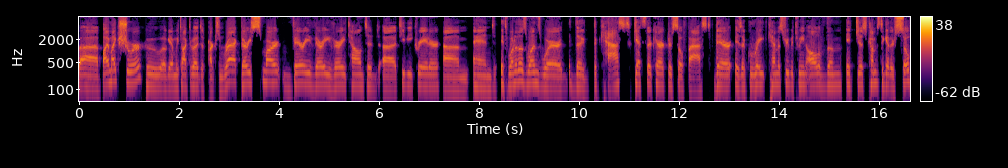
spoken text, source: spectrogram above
uh, by Mike Schur, who again we talked about just Parks and Rec. Very smart, very very very talented uh, TV creator, um, and it's one of those ones where the the cast gets their characters so fast. There is a great chemistry between all of them. It just comes together so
